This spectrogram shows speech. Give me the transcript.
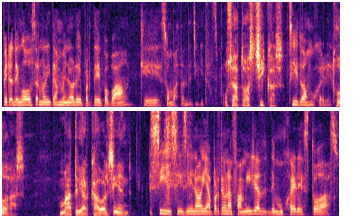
pero tengo dos hermanitas menores de parte de papá que son bastante chiquitas. O sea, todas chicas, Sí, todas mujeres. todas. Matriarcado al 100. Sí, sí, sí, no, y aparte una familia de, de mujeres, todas.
